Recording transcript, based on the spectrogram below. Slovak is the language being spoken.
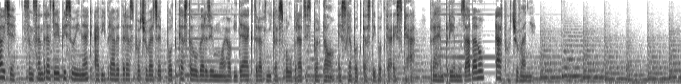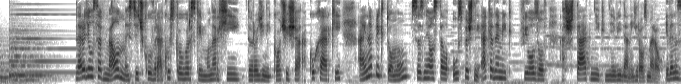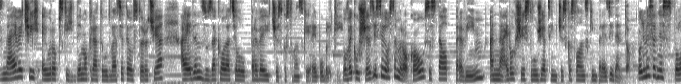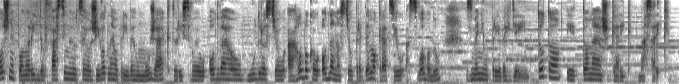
Ahojte, som Sandra z Dejepisu Inak a vy práve teraz počúvate podcastovú verziu môjho videa, ktorá vzniká v spolupráci s portálom skpodcasty.sk. Prajem príjemnú zábavu a počúvanie. Narodil sa v malom mestečku v Rakúsko-Uhorskej monarchii do rodiny Kočiša a kuchárky a aj napriek tomu sa z neho stal úspešný akademik, filozof a štátnik nevydaných rozmerov. Jeden z najväčších európskych demokratov 20. storočia a jeden zo zakladateľov prvej Československej republiky. Vo veku 68 rokov sa stal prvým a najdlhšie slúžiacím československým prezidentom. Poďme sa dnes spoločne ponoriť do fascinujúceho životného príbehu muža, ktorý svojou odvahou, múdrosťou a hlbokou oddanosťou pre demokraciu a slobodu zmenil priebeh dejín. Toto je Tomáš Garik Masaryk.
